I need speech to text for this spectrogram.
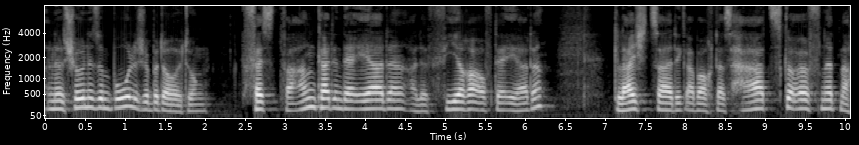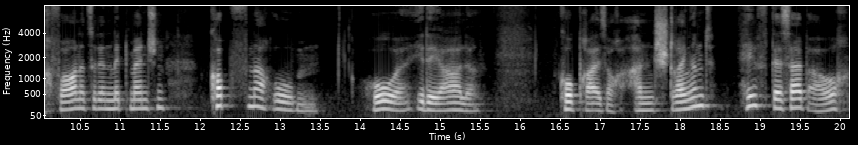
eine schöne symbolische Bedeutung. Fest verankert in der Erde, alle Viere auf der Erde, gleichzeitig aber auch das Herz geöffnet nach vorne zu den Mitmenschen, Kopf nach oben, hohe Ideale. Cobra ist auch anstrengend, hilft deshalb auch,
